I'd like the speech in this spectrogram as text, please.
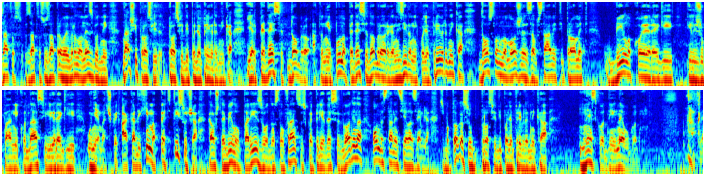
zato su, zato su zapravo i vrlo nezgodni naši prosvjedi, prosvjedi poljoprivrednika jer 50 dobro, a to nije puno 50 dobro organiziranih poljoprivrednika doslovno može zaustaviti promet u bilo kojoj regiji ili županiji kod nas ili regiji u Njemačkoj. A kad ih ima 5000 kao što je bilo u Parizu, odnosno u Francuskoj prije 10 godina, onda stane cijela zemlja. Zbog toga su prosvjedi poljoprivrednika nezgodni i neugodni. Dakle,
